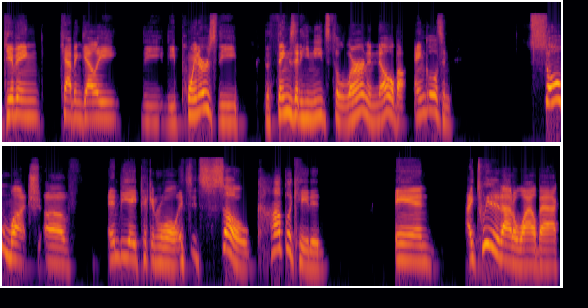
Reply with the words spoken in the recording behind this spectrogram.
giving Kabengele the the pointers, the the things that he needs to learn and know about angles and so much of NBA pick and roll. It's it's so complicated. And I tweeted it out a while back.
